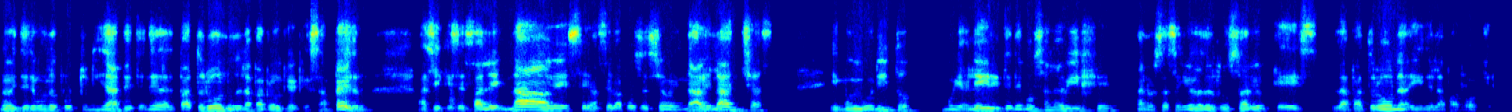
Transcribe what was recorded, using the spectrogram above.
Y tenemos la oportunidad de tener al patrono de la parroquia, que es San Pedro. Así que se sale en naves, se hace la procesión en naves, lanchas, y muy bonito, muy alegre. Y tenemos a la Virgen, a Nuestra Señora del Rosario, que es la patrona ahí de la parroquia,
